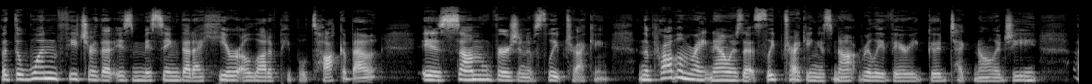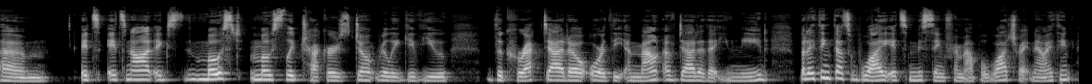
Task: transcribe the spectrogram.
But the one feature that is missing that I hear a lot of people talk about is some version of sleep tracking. And the problem right now is that sleep tracking is not really very good technology. Um, it's it's not ex- most most sleep trackers don't really give you the correct data or the amount of data that you need, but I think that's why it's missing from Apple Watch right now. I think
